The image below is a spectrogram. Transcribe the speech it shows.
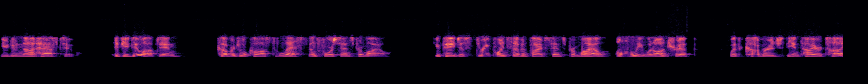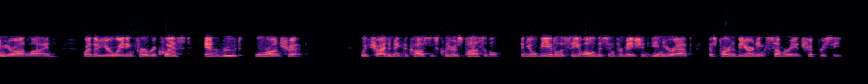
you do not have to. If you do opt in, coverage will cost less than 4 cents per mile. You pay just 3.75 cents per mile only when on trip, with coverage the entire time you're online, whether you're waiting for a request, en route, or on trip. We've tried to make the cost as clear as possible and you'll be able to see all this information in your app as part of the earnings summary and trip receipt.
